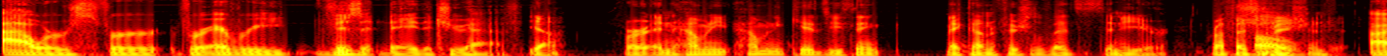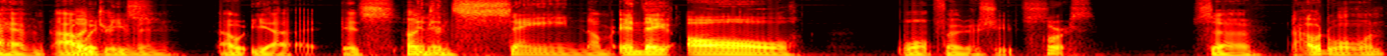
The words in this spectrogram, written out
hours for for every visit day that you have. yeah. For and how many how many kids do you think make unofficial visits in a year? Rough Oh. estimation. I haven't. I wouldn't even. I would, yeah, it's Hundreds. an insane number, and they all want photo shoots. Of course. So I would want one.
